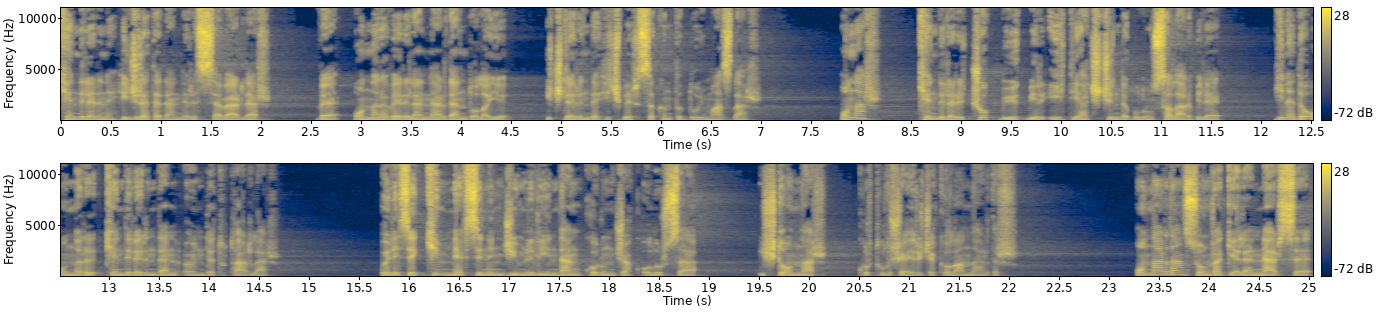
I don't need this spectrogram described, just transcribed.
kendilerine hicret edenleri severler ve onlara verilenlerden dolayı içlerinde hiçbir sıkıntı duymazlar. Onlar kendileri çok büyük bir ihtiyaç içinde bulunsalar bile yine de onları kendilerinden önde tutarlar. Öyleyse kim nefsinin cimriliğinden korunacak olursa işte onlar kurtuluşa erecek olanlardır. Onlardan sonra gelenlerse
